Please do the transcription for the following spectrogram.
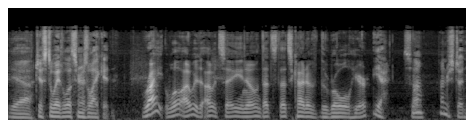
yeah. just the way the listeners like it. Right. Well, I would I would say, you know, that's that's kind of the role here. Yeah. So Well, understood.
